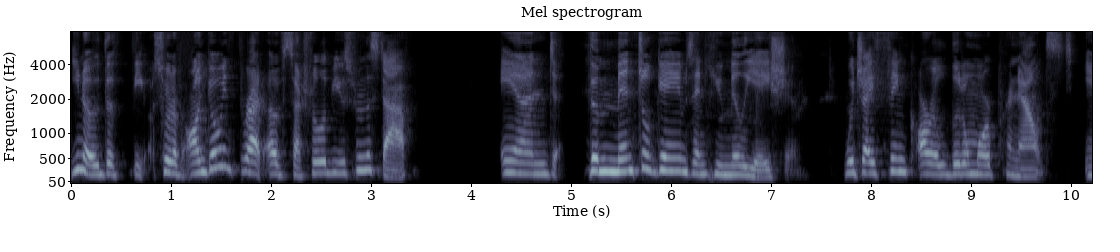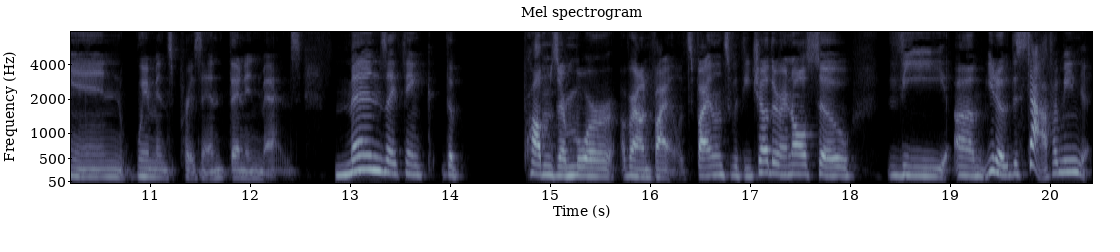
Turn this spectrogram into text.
you know the the sort of ongoing threat of sexual abuse from the staff and the mental games and humiliation, which I think are a little more pronounced in women's prison than in men's. Men's, I think the problems are more around violence, violence with each other, and also the, um, you know, the staff. I mean,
